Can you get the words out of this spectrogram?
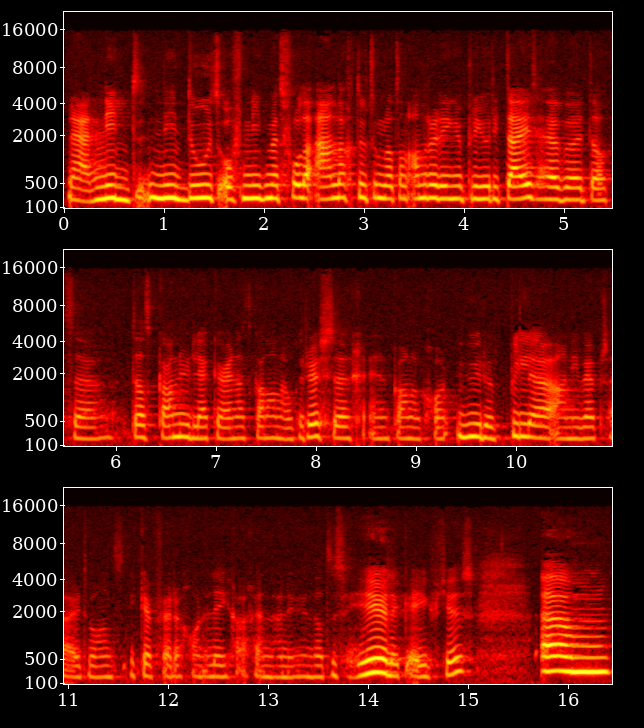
nou ja, niet, niet doet of niet met volle aandacht doet, omdat dan andere dingen prioriteit hebben, dat, dat kan nu lekker en dat kan dan ook rustig en kan ook gewoon uren pielen aan die website, want ik heb verder gewoon een lege agenda nu en dat is heerlijk eventjes. Um,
